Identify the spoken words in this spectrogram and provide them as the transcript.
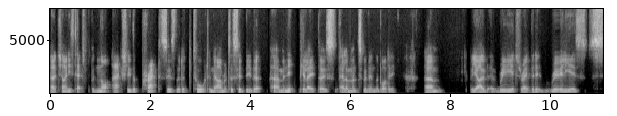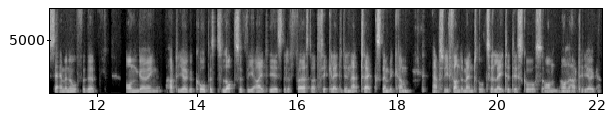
uh, Chinese texts, but not actually the practices that are taught in the Amrita Siddhi that uh, manipulate those elements within the body. Um, but yeah, I reiterate that it really is seminal for the ongoing Hatha Yoga corpus, lots of the ideas that are first articulated in that text then become absolutely fundamental to later discourse on, on Hatha Yoga.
